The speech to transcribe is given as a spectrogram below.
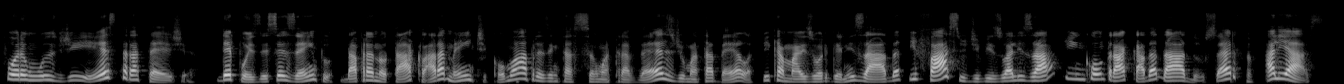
foram os de estratégia. Depois desse exemplo, dá para notar claramente como a apresentação através de uma tabela fica mais organizada e fácil de visualizar e encontrar cada dado, certo? Aliás,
